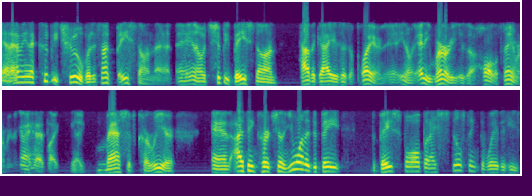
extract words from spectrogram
yeah, I mean that could be true, but it's not based on that. And, you know, it should be based on how the guy is as a player. And, you know, Eddie Murray is a Hall of Famer. I mean, the guy had like you know, massive career, and I think Curt Schilling. You want to debate the baseball, but I still think the way that he's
